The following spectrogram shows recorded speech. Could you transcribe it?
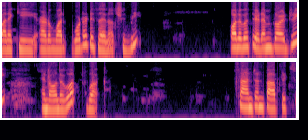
మనకి నడుం వర్క్ కూడా డిజైన్ వచ్చింది. All over thread embroidery and all over work santoon fabrics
